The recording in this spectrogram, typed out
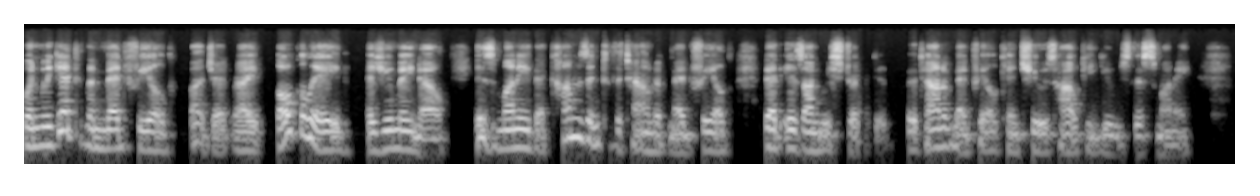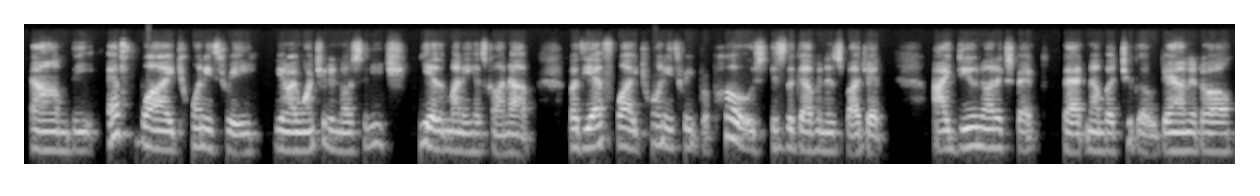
When we get to the Medfield budget, right, local aid, as you may know, is money that comes into the town of Medfield that is unrestricted. The town of Medfield can choose how to use this money. Um, the FY23, you know, I want you to notice that each year the money has gone up, but the FY23 proposed is the governor's budget. I do not expect that number to go down at all.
